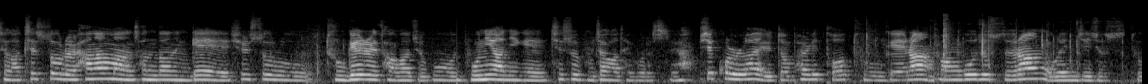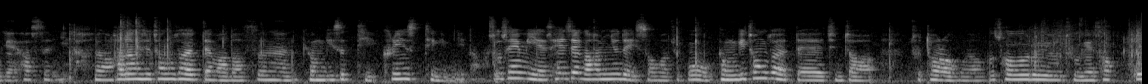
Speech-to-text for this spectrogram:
제가 칫솔을 하나만 산다는 게 실수로 두 개를 사가지고 본의 아니게 칫솔 부자가 돼버렸어요. 펩시콜라 1.8리터 두 개랑 망고 주스랑 오렌지 주스 두 개 샀습니다. 제가 화장실 청소할 때마다 쓰는 변기 스틱, 크린 스틱입니다. 수세미에 세제가 함유돼 있어가지고 변기 청소할 때 진짜 좋더라고요. 서울우유 두 개 샀고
